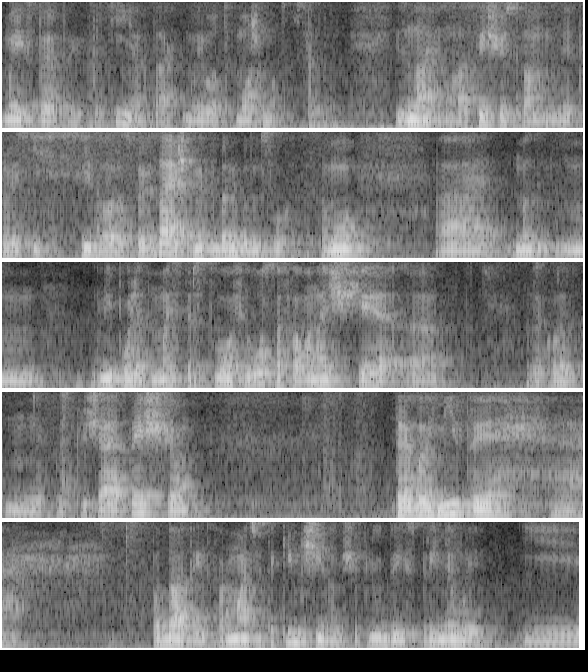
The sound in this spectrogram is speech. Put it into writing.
ми експерти по тінях, так, ми от можемо тут все і знаємо, а ти щось там про якісь світло розповідаєш, ми тебе не будемо слухати. Тому, е, на мій погляд, майстерство філософа, вона ще е, включає те, що треба вміти е, подати інформацію таким чином, щоб люди її сприйняли. І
